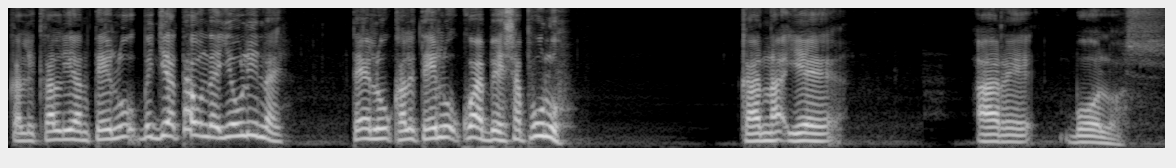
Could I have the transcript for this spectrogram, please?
Kali kalian telu beja tahu ndak yaulin Telu kali telu kuah be sepuluh. Karena ye are bolos.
